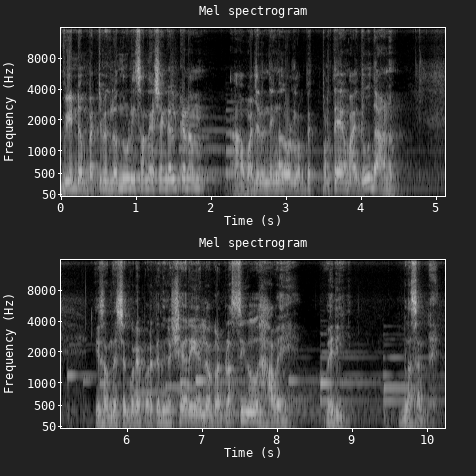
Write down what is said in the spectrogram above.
വീണ്ടും പറ്റുമെങ്കിൽ ഒന്നുകൂടി സന്ദേശം കേൾക്കണം. ആ വചനം നിങ്ങളോടുള്ള പ്ര- പ്രത്യേകമായ ദൂതാണ്. ഈ സന്ദേശം കുറേ പേർക്ക് നിങ്ങൾ ഷെയർ ചെയ്യുമല്ലോ. God bless you have a very blessed day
